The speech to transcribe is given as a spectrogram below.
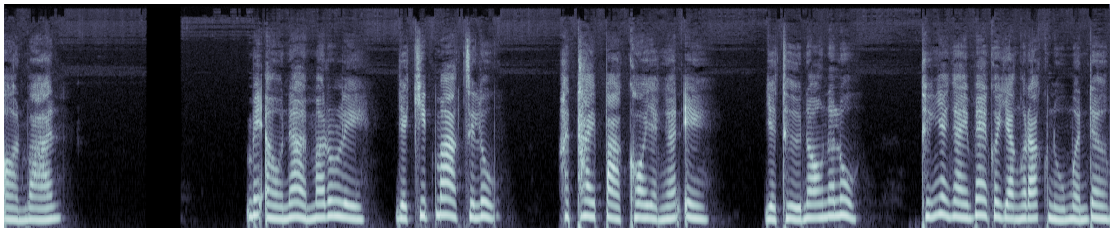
อ่อนหวาน ไม่เอาหน้ามารุรี อย่าคิดมากสิลูก หัดไทยปากคออย่างนั้นเอง อย่าถือน้องนะลูก ถึงยังไงแม่ก็ยังรักหนูเหมือนเดิม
